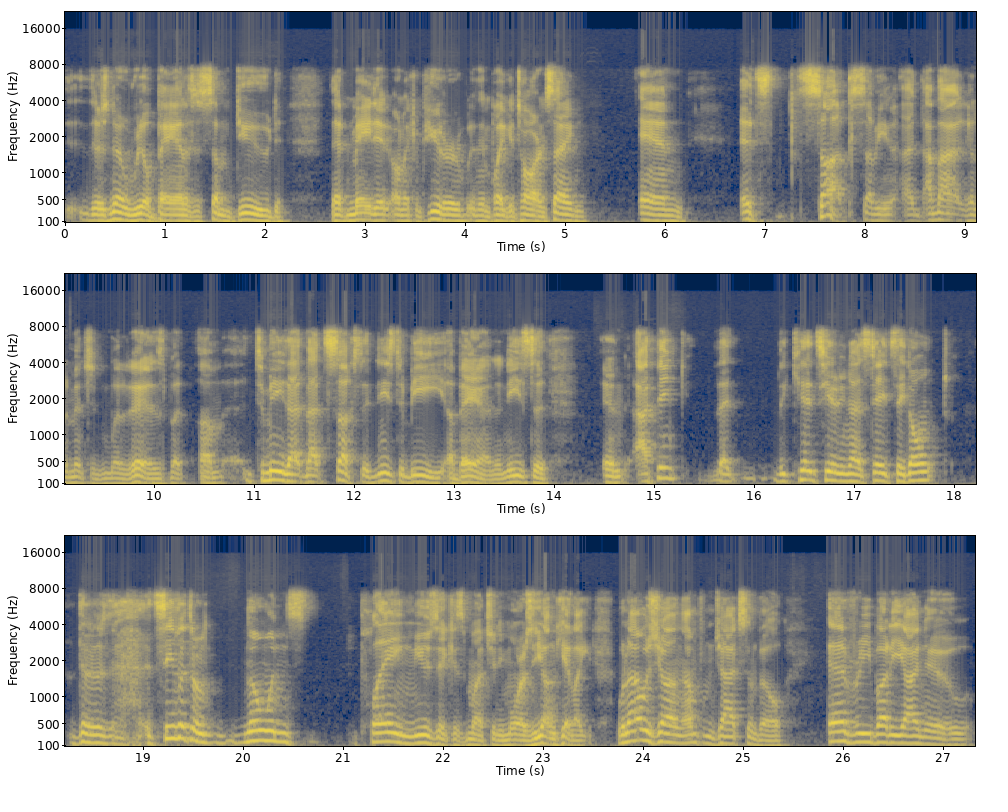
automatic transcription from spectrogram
there's no real band. It's just some dude that made it on a computer and then played guitar and sang, and it sucks. I mean, I, am not going to mention what it is, but um, to me that that sucks. It needs to be a band. It needs to and I think that the kids here in the United States they don't. It seems like no one's playing music as much anymore as a young kid. Like when I was young, I'm from Jacksonville. Everybody I knew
